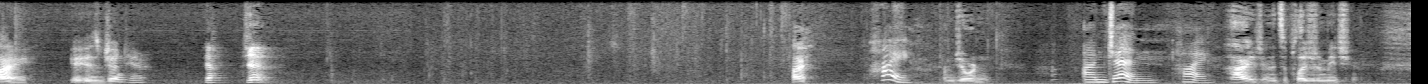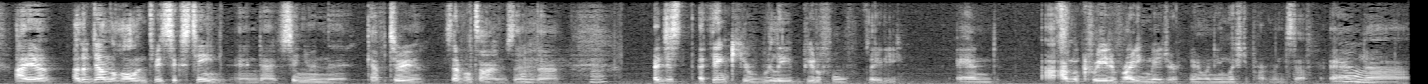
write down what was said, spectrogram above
Hi, is Jen here? Yeah, Jen. Hi, Hi, I'm Jordan. I'm Jen. Hi. Hi, Jen. It's a pleasure to meet you. I uh, I live down the hall in 316, and I've seen you in the cafeteria several times, and uh, I just I think you're a really beautiful lady, and I- I'm a creative writing major, you know, in the English department and stuff, and Oh. uh,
